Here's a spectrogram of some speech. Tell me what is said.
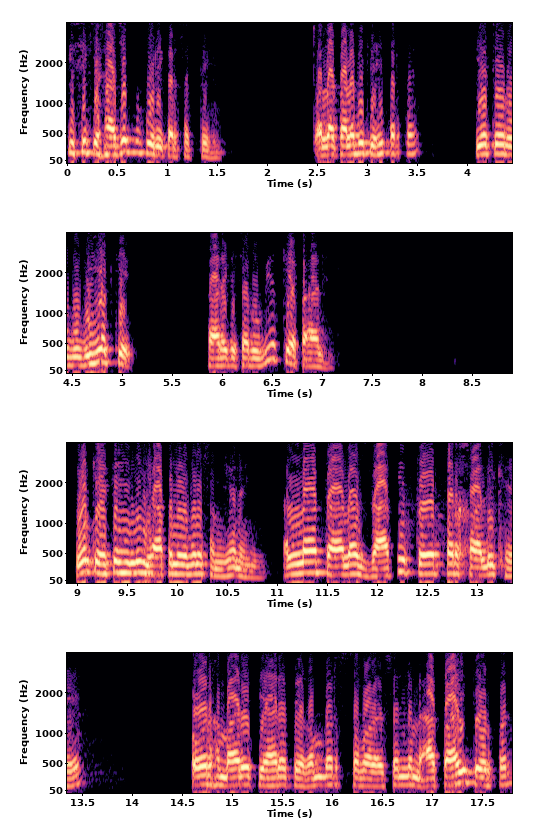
کسی کی حاجت بھی پوری کر سکتے ہیں۔ تو اللہ تعالیٰ بھی تو یہی کرتا ہے۔ یہ تو ربوبیت کے، سارے کے سارے ربوبیت کے افعال ہیں۔ وہ کہتے ہیں، نہیں، آپ نے سمجھا نہیں۔ اللہ تعالیٰ ذاتی طور پر خالق ہے اور ہمارے پیارے پیغمبر صلی اللہ علیہ وسلم عطائی طور پر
